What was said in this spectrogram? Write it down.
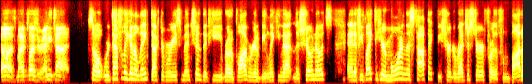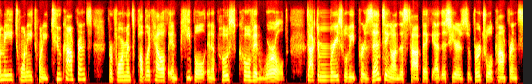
Oh, it's my pleasure. Anytime. So we're definitely going to link. Dr. Morice mentioned that he wrote a blog. We're going to be linking that in the show notes. And if you'd like to hear more on this topic, be sure to register for the Phlebotomy 2022 conference, Performance, Public Health, and People in a Post-COVID World. Dr. Morice will be presenting on this topic at this year's virtual conference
